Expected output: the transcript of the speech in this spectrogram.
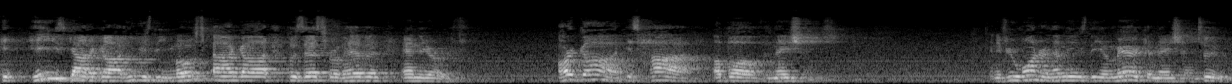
he, he's got a God who is the most high God, possessor of heaven and the earth. Our God is high above the nations. And if you're wondering, that means the American nation too.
